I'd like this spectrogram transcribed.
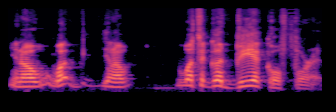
you know what you know what's a good vehicle for it?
